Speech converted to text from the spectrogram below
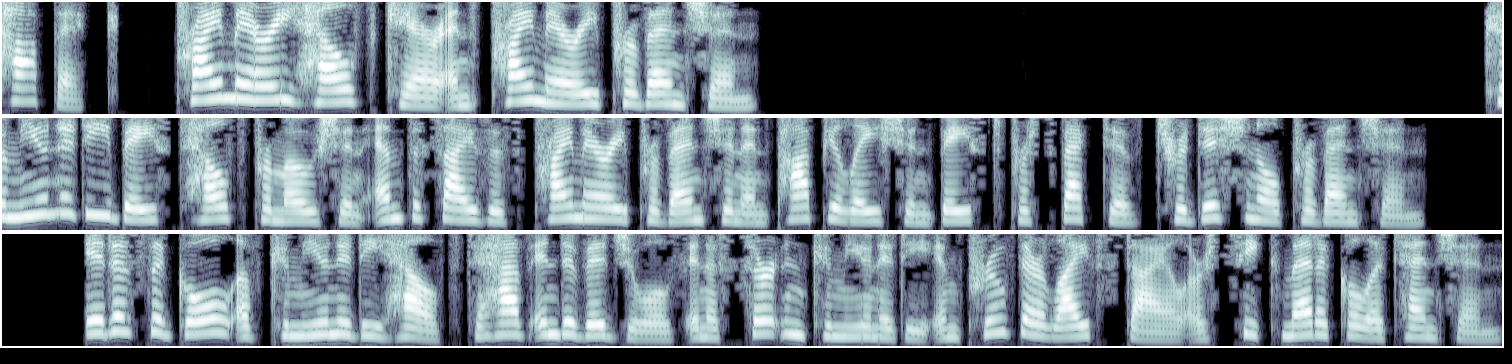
Topic: Primary health care and primary prevention. Community-based health promotion emphasizes primary prevention and population-based perspective traditional prevention. It is the goal of community health to have individuals in a certain community improve their lifestyle or seek medical attention.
